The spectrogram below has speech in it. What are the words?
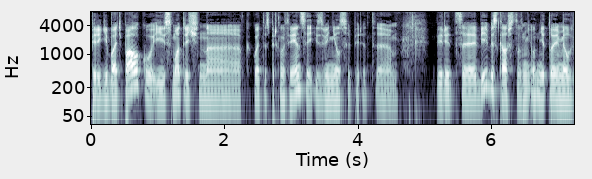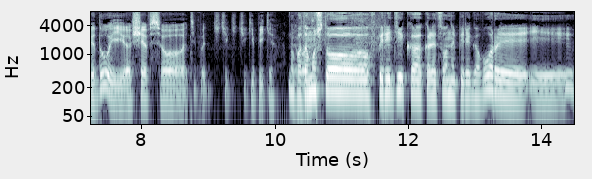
перегибать палку, и Смотрич на какой-то пресс-конференции извинился перед э, перед э, Биби, сказал, что он не то имел в виду, и вообще все типа чики-пики. Ну, вот. потому что впереди коалиционные переговоры, и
